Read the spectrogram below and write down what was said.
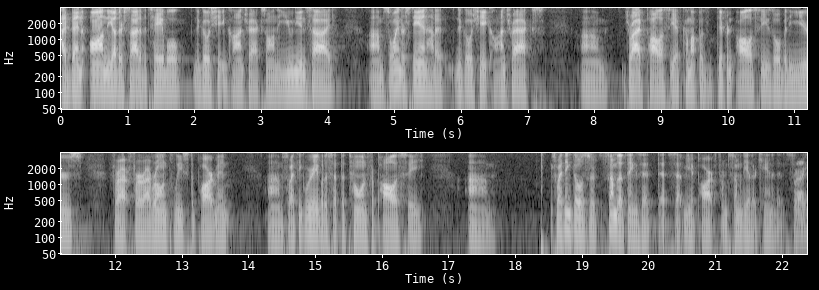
I've been on the other side of the table, negotiating contracts on the union side. Um, so I understand how to negotiate contracts, um, drive policy. I've come up with different policies over the years for our, for our own police department. Um, so I think we were able to set the tone for policy. Um, so I think those are some of the things that, that set me apart from some of the other candidates. Right.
